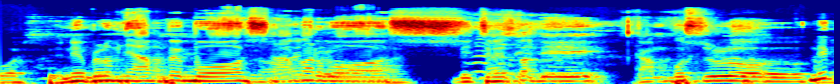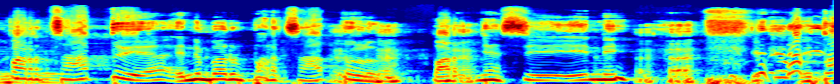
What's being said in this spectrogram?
bos Ini belum nyampe bos, sabar bos. Dicerita di kampus dulu. Ini part satu ya, ini baru part satu loh. Partnya si ini. itu, itu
